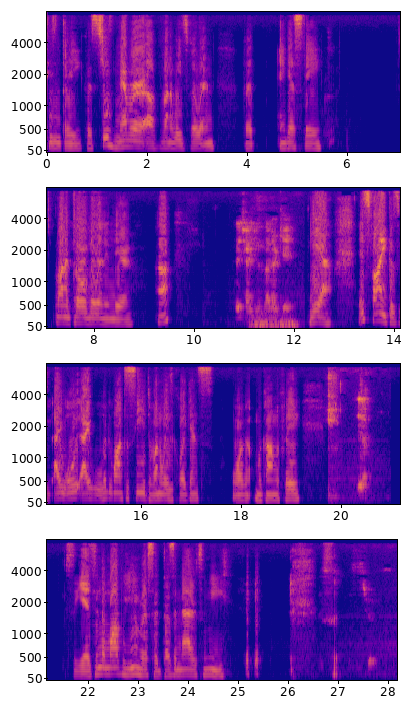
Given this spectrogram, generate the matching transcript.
season three because she was never a Runaways villain, but I guess they want to throw a villain in there, huh? They're it. I don't care. Yeah, it's fine because I, I would want to see the Runaways go against Morgan, Morgan Le Fay. Yeah. So yeah, it's in the Marvel universe. So It doesn't matter to me. This, this is true. Uh,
